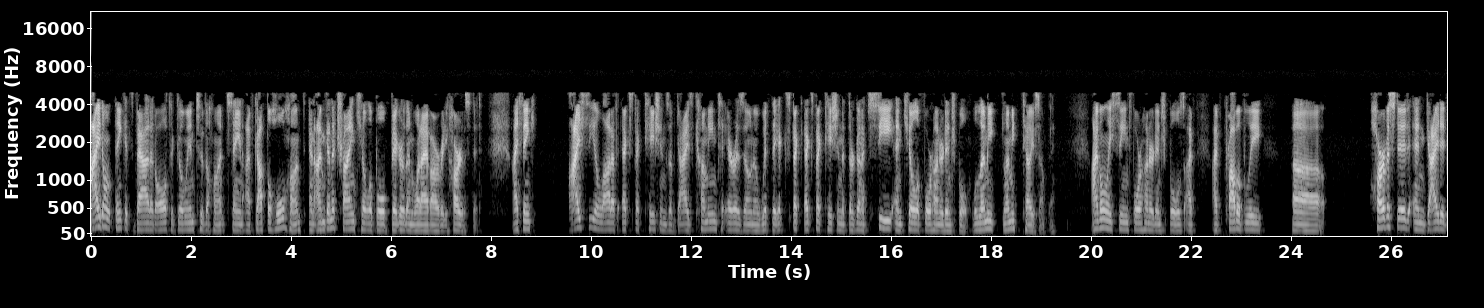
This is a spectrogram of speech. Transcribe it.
I don't think it's bad at all to go into the hunt saying, I've got the whole hunt and I'm going to try and kill a bull bigger than what I've already harvested. I think I see a lot of expectations of guys coming to Arizona with the expect expectation that they're going to see and kill a 400 inch bull. Well, let me let me tell you something. I've only seen 400 inch bulls. I've I've probably uh, harvested and guided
